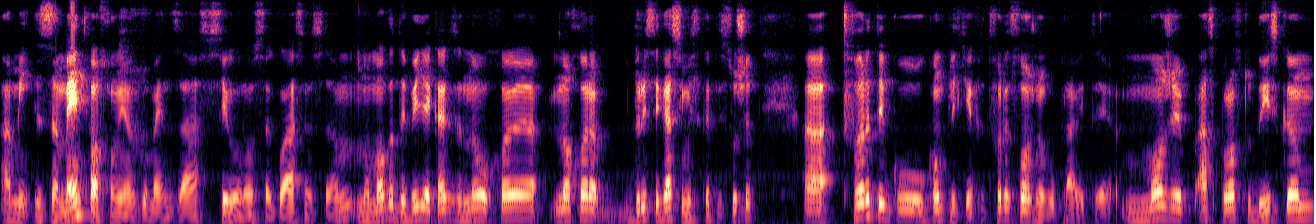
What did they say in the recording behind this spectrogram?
Ами, за мен това е основният аргумент за сигурно, съгласен съм, но мога да видя как за много хора, много хора, дори сега си мислят, като ни слушат, а, твърде го компликирате, твърде сложно го правите. Може аз просто да искам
